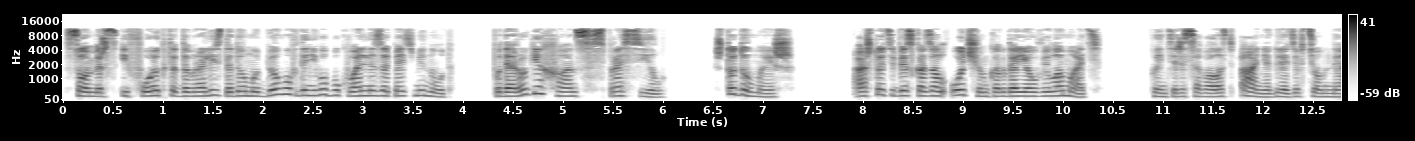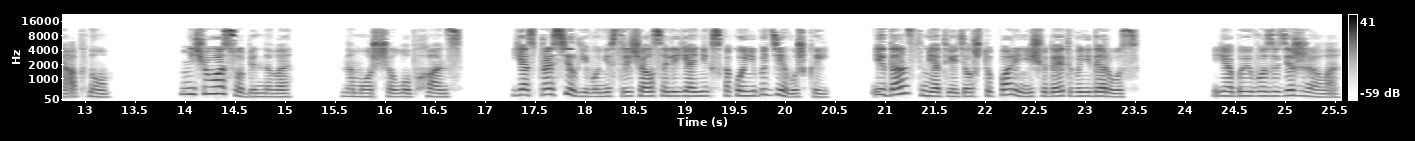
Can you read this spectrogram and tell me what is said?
Сомерс и Фойкт добрались до дома Бемов до него буквально за пять минут. По дороге Ханс спросил. «Что думаешь?» «А что тебе сказал отчим, когда я увела мать?» — поинтересовалась Аня, глядя в темное окно. «Ничего особенного», — наморщил лоб Ханс. «Я спросил его, не встречался ли Яник с какой-нибудь девушкой, и Данст мне ответил, что парень еще до этого не дорос. Я бы его задержала»,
